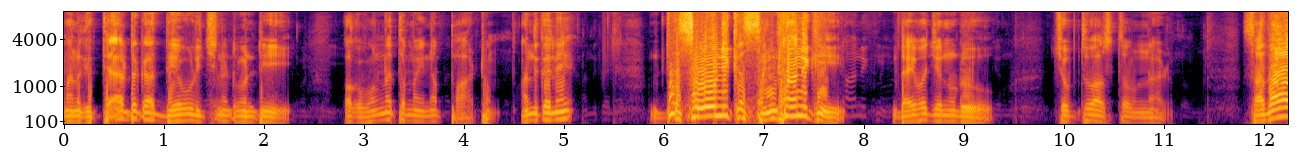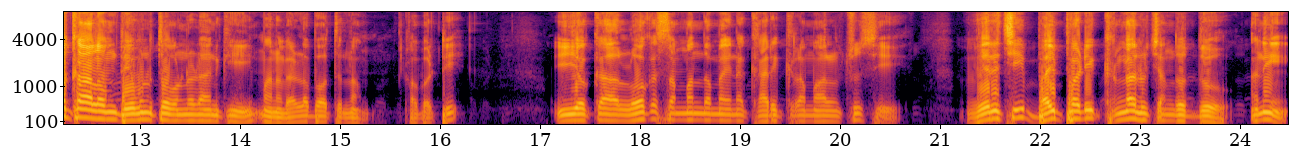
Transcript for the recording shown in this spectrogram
మనకి తేటగా దేవుడు ఇచ్చినటువంటి ఒక ఉన్నతమైన పాఠం. అందుకనే దశలోనిక సంఘానికి దైవజనుడు చెబుతూ వస్తూ ఉన్నాడు. సదాకాలం దేవునితో ఉండడానికి మనం వెళ్ళబోతున్నాం. కాబట్టి ఈ యొక్క లోక సంబంధమైన కార్యక్రమాలను చూసి వెరిచి భయపడి కంగారు చెందొద్దు అని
